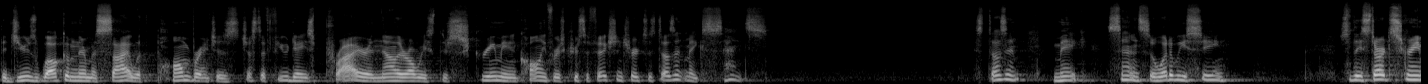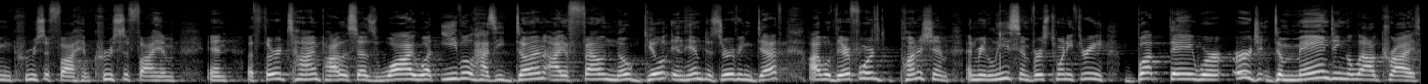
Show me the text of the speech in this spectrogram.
The Jews welcomed their Messiah with palm branches just a few days prior, and now they're always they're screaming and calling for his crucifixion. Church, this doesn't make sense. This doesn't make sense. So, what do we see? So they start screaming, Crucify him, crucify him. And a third time, Pilate says, Why? What evil has he done? I have found no guilt in him deserving death. I will therefore punish him and release him. Verse 23 But they were urgent, demanding the loud cries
